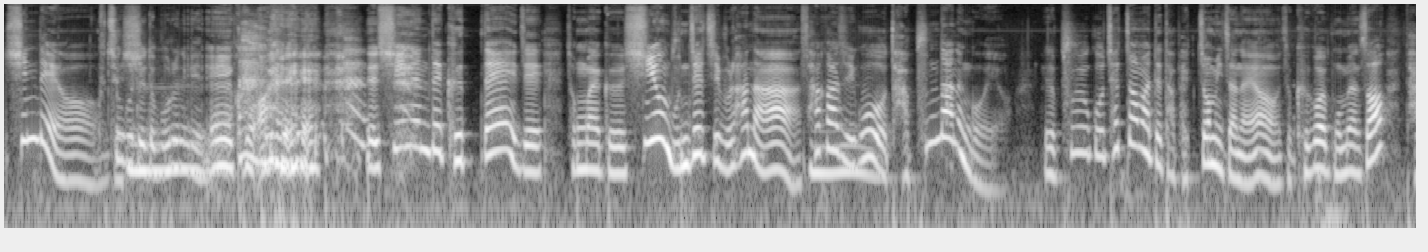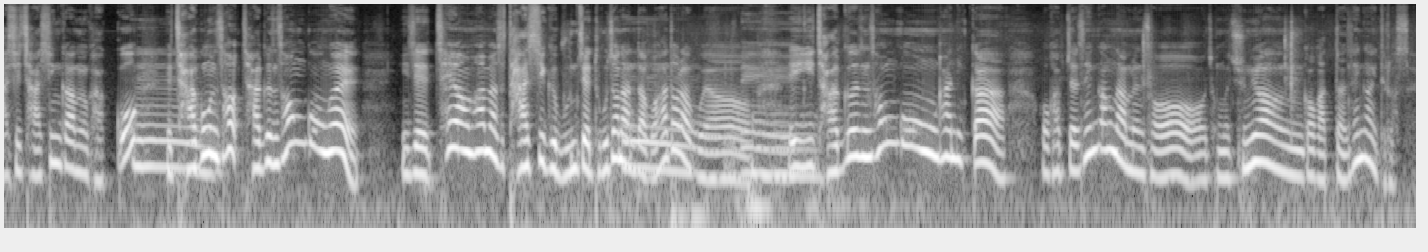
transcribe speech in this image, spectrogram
쉰대요. 그 친구들도 음. 모르는 게 있네요. 예, 그, 아, 네. 네, 쉬는데 그때 이제 정말 그 쉬운 문제집을 하나 사가지고 음. 다 푼다는 거예요. 그래서 풀고 채점할 때 다 100점이잖아요. 그래서 그걸 보면서 다시 자신감을 갖고 음. 작은, 서, 작은 성공을 이제 체험하면서 다시 그 문제에 도전한다고 음. 하더라고요. 네. 이 작은 성공하니까 어, 갑자기 생각나면서 정말 중요한 것 같다는 생각이 들었어요.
